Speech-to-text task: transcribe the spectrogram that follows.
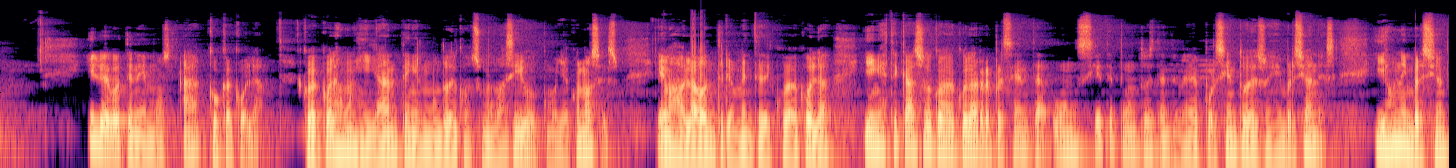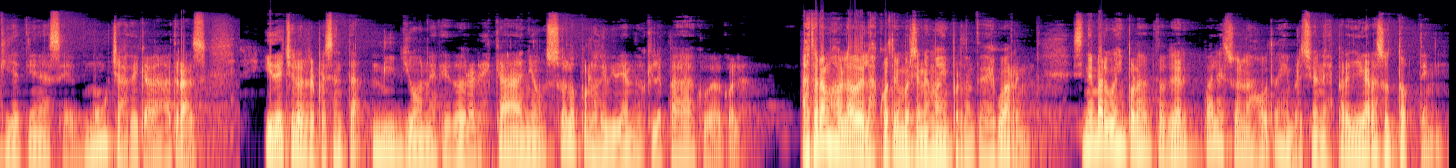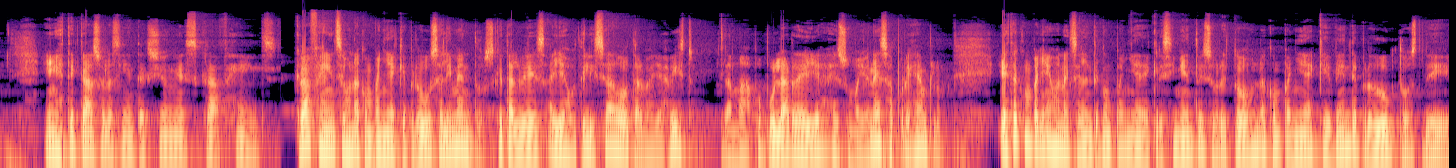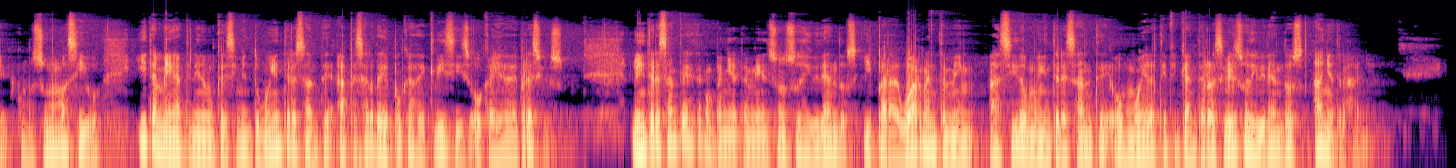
Y luego tenemos a Coca-Cola. Coca-Cola es un gigante en el mundo del consumo masivo, como ya conoces. Hemos hablado anteriormente de Coca-Cola y en este caso Coca-Cola representa un 7.79% de sus inversiones y es una inversión que ya tiene hace muchas décadas atrás y de hecho le representa millones de dólares cada año solo por los dividendos que le paga Coca-Cola. Hasta ahora hemos hablado de las cuatro inversiones más importantes de Warren. Sin embargo, es importante saber cuáles son las otras inversiones para llegar a su top 10. En este caso, la siguiente acción es Kraft Heinz. Kraft Heinz es una compañía que produce alimentos que tal vez hayas utilizado o tal vez hayas visto. La más popular de ellas es su mayonesa, por ejemplo. Esta compañía es una excelente compañía de crecimiento y sobre todo es una compañía que vende productos de consumo masivo y también ha tenido un crecimiento muy interesante a pesar de épocas de crisis o caída de precios. Lo interesante de esta compañía también son sus dividendos y para Warren también ha sido muy interesante o muy gratificante recibir sus dividendos año tras año.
